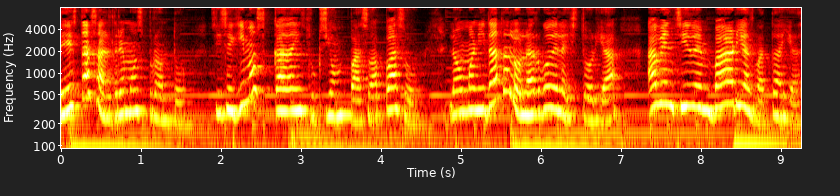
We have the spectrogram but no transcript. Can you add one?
De esta saldremos pronto, si seguimos cada instrucción paso a paso. La humanidad a lo largo de la historia ha vencido en varias batallas.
